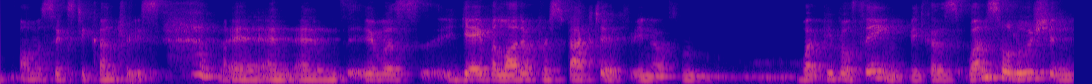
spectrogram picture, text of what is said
almost 60 countries. And and it was it gave a lot of perspective you know from what people think because one solution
